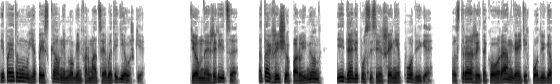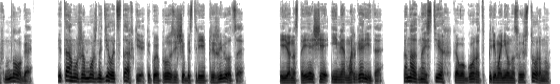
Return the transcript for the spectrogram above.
и поэтому я поискал немного информации об этой девушке. Темная жрица, а также еще пару имен, ей дали после совершения подвига. У стражей такого ранга этих подвигов много, и там уже можно делать ставки, какое прозвище быстрее приживется. Ее настоящее имя Маргарита. Она одна из тех, кого город переманил на свою сторону,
